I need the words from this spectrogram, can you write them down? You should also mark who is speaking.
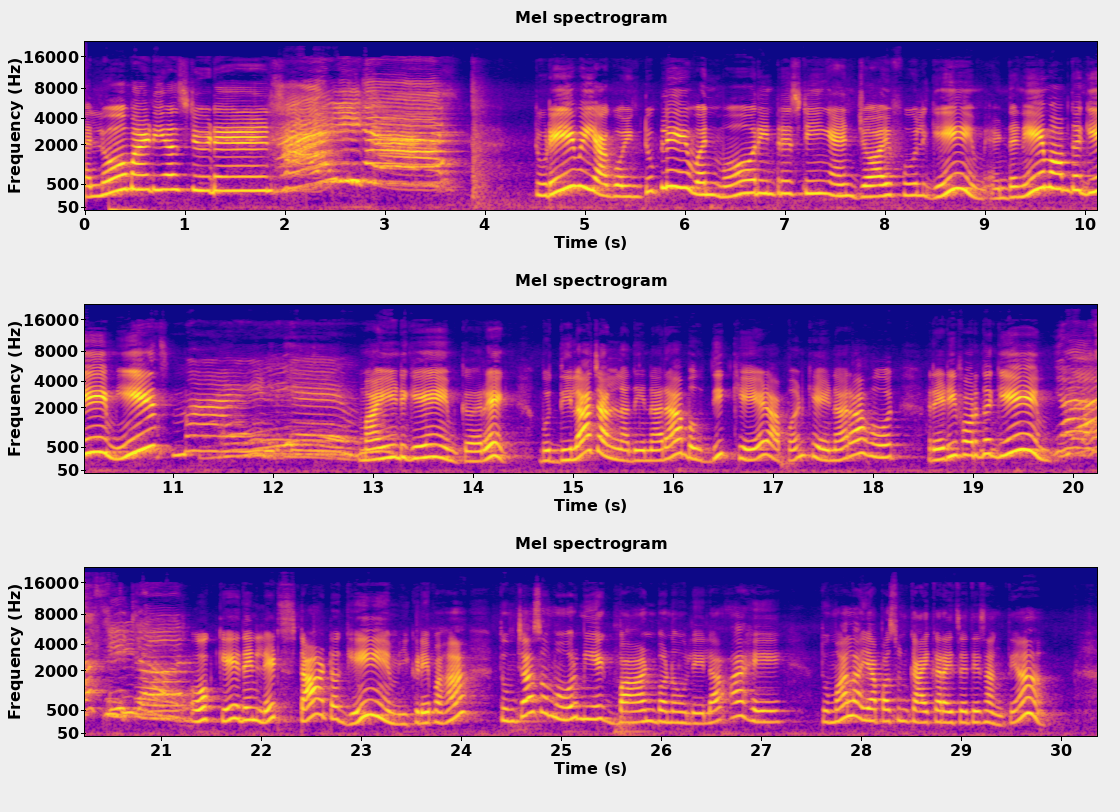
Speaker 1: Hello, my dear students. Today we are going to play one more interesting and joyful game, and the name of the game is mind game correct बुद्धीला चालना देणारा बौद्धिक खेळ आपण खेळणार आहोत ready for the game okay then let start a game इकडे पहा तुमच्यासमोर मी एक बाण बनवलेला आहे तुम्हाला यापासून काय करायचं आहे ते सांगते हां?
